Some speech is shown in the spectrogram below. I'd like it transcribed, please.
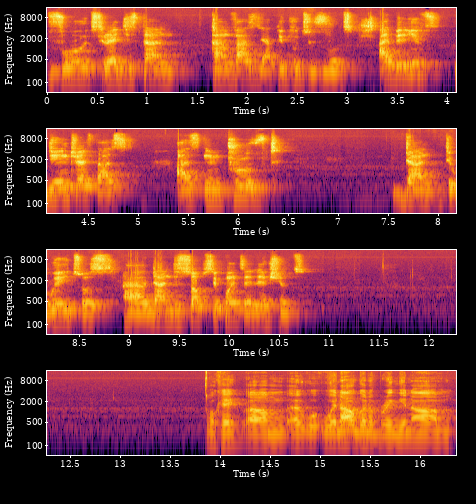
vote, register, and canvass their people to vote. I believe the interest has has improved than the way it was uh, than the subsequent elections. Okay, um, uh, we're now going to bring in um,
